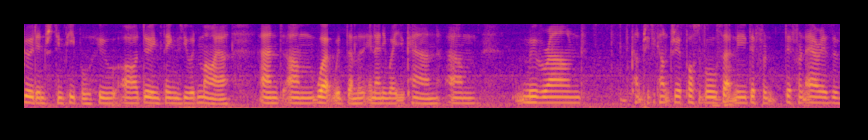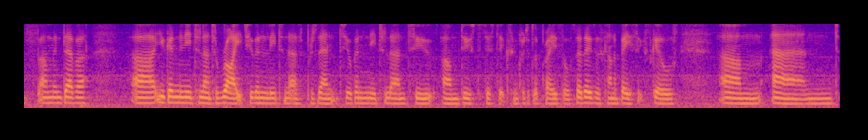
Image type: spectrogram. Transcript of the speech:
good, interesting people who are doing things you admire and um, work with them in any way you can. Um, move around country to country if possible, certainly different, different areas of um, endeavour. Uh, you're going to need to learn to write, you're going to need to learn to present, you're going to need to learn to um, do statistics and critical appraisal. So those are kind of basic skills. Um, and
